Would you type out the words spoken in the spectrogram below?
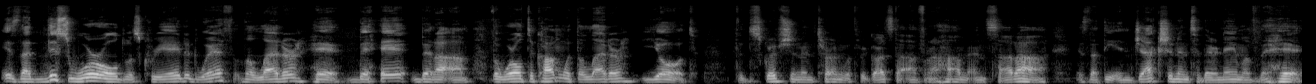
is that this world was created with the letter He, Behe Beraam. The world to come with the letter Yod the description in turn with regards to Avraham and Sarah is that the injection into their name of the He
